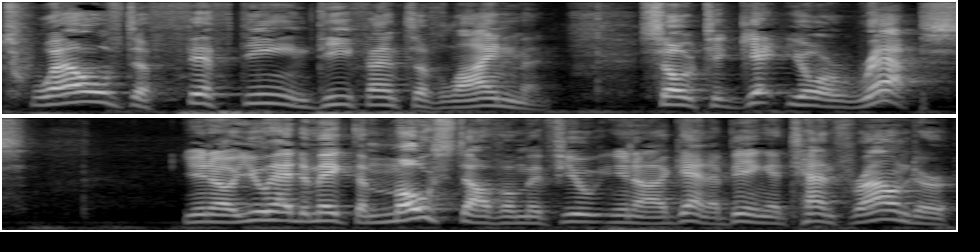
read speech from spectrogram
12 to 15 defensive linemen. So to get your reps you know, you had to make the most of them. If you, you know, again, being a tenth rounder,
